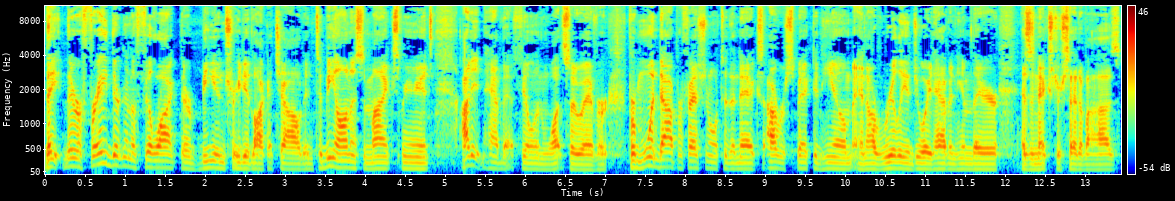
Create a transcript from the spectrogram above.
they they're afraid they're going to feel like they're being treated like a child. And to be honest, in my experience, I didn't have that feeling whatsoever. From one dive professional to the next, I respected him, and I really enjoyed having him there as an extra set of eyes.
